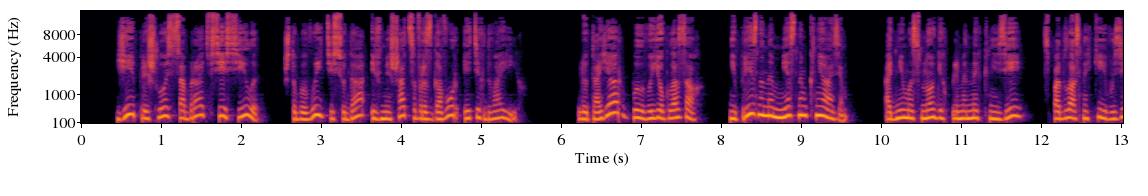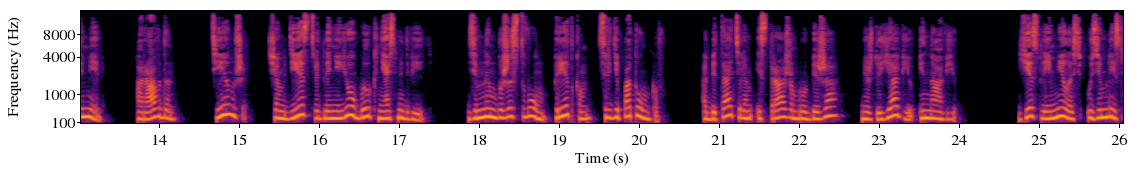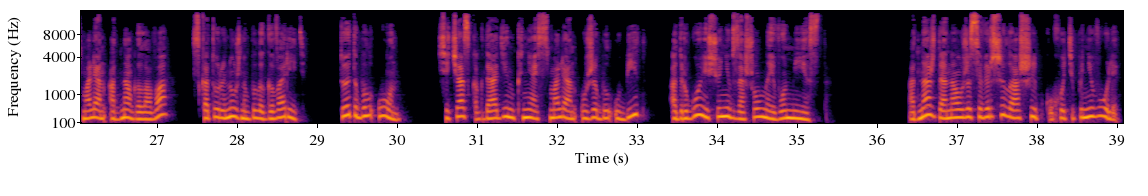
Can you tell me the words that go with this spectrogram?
Ей пришлось собрать все силы, чтобы выйти сюда и вмешаться в разговор этих двоих. Лютояр был в ее глазах непризнанным местным князем, одним из многих племенных князей с подвластных Киеву земель, а Равдан — тем же, чем в детстве для нее был князь-медведь земным божеством, предком среди потомков, обитателем и стражем рубежа между Явью и Навью. Если имелась у земли смолян одна голова, с которой нужно было говорить, то это был он. Сейчас, когда один князь смолян уже был убит, а другой еще не взошел на его место. Однажды она уже совершила ошибку, хоть и по неволе.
